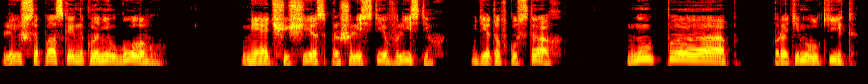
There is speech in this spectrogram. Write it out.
лишь с опаской наклонил голову. Мяч исчез, прошелестев в листьях, где-то в кустах. «Ну, пап!» — протянул Кит.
